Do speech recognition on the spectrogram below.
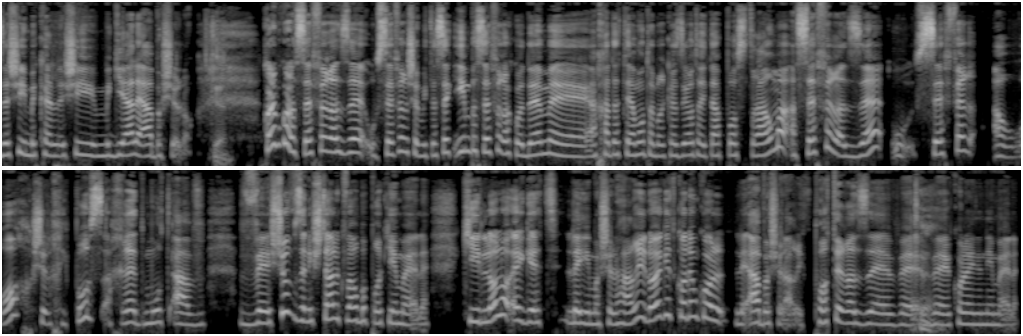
זה שהיא, מקל... שהיא מגיעה לאבא שלו. כן. קודם כל, הספר הזה הוא ספר שמתעסק, אם בספר הקודם uh, אחת התאמות המרכזיות הייתה פוסט-טראומה, הספר הזה הוא ספר ארוך של חיפוש אחרי דמות אב. ושוב, זה נשתל כבר בפרקים האלה. כי היא לא לועגת לאימא של הארי, לועגת קודם כל לאבא של הארי, פוטר הזה ו- כן. וכל העניינים האלה.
